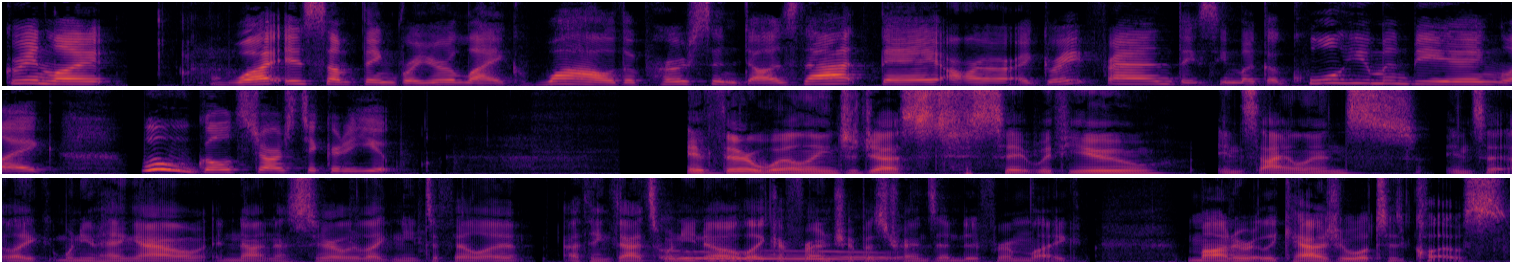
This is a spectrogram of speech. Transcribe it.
green light. What is something where you're like, wow, the person does that? They are a great friend. They seem like a cool human being. Like, woo, gold star sticker to you. If they're willing to just sit with you in silence, in like when you hang out, and not necessarily like need to fill it, I think that's when you know like a friendship has transcended from like moderately casual to close.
